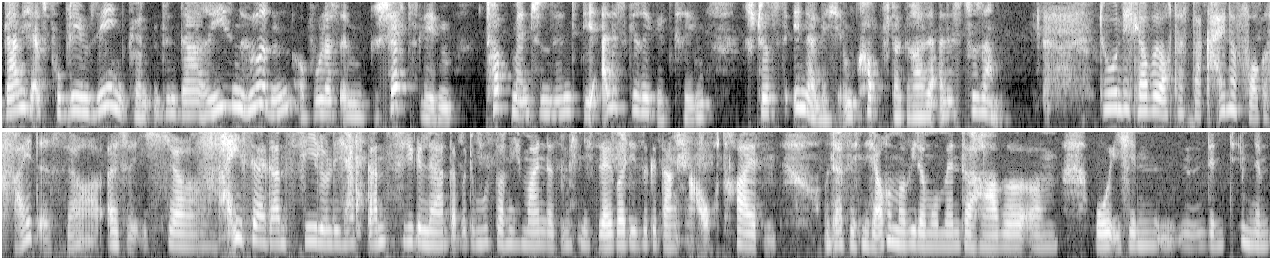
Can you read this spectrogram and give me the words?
gar nicht als Problem sehen könnten, sind da Riesenhürden, obwohl das im Geschäftsleben Top-Menschen sind, die alles geregelt kriegen, stürzt innerlich im Kopf da gerade alles zusammen. Du, und ich glaube auch, dass da keiner vorgefeit ist, ja. Also ich äh, weiß ja ganz viel und ich habe ganz viel gelernt, aber du musst doch nicht meinen, dass mich nicht selber diese Gedanken auch treiben. Und dass ich nicht auch immer wieder Momente habe, ähm, wo ich in, in, in einem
